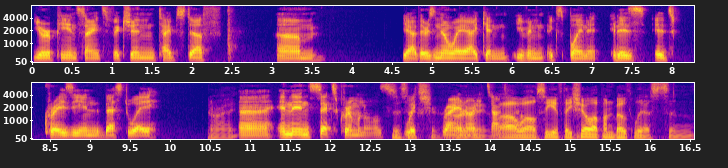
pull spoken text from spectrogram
European science fiction type stuff. Um, yeah, there's no way I can even explain it. It is it's crazy in the best way. All right. Uh, and then Sex Criminals, This which is- Brian all already talked Oh about. Oh well, see if they show up on both lists, and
